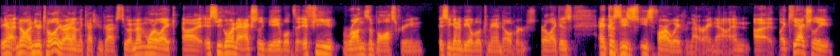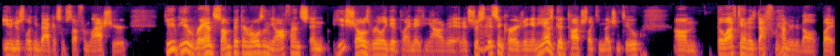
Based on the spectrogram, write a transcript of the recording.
yeah, no, and you're totally right on the catch and drives too. I meant more like, uh, is he going to actually be able to, if he runs a ball screen, is he going to be able to command overs or like is, and because he's he's far away from that right now, and uh, like he actually even just looking back at some stuff from last year, he he ran some pick and rolls in the offense, and he shows really good playmaking out of it, and it's just mm-hmm. it's encouraging, and he has good touch, like you mentioned too. Um, the left hand is definitely underdeveloped, but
